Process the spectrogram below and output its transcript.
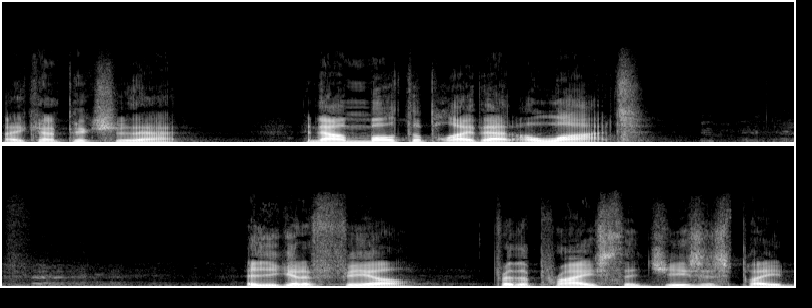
I kind of picture that. And now multiply that a lot. and you get a feel for the price that Jesus paid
